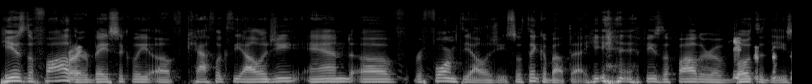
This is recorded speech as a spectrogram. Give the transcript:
He is the father, Right. basically, of Catholic theology and of Reformed theology. So think about that. He, if he's the father of both of these,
